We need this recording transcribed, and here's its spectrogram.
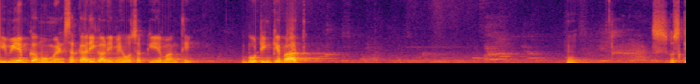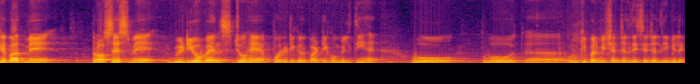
ईवीएम का मूवमेंट सरकारी गाड़ी में हो सबकी ये मांग थी। वोटिंग के बाद हम्म, उसके बाद में प्रोसेस में वीडियो वैंस जो हैं पॉलिटिकल पार्टी को मिलती हैं। वो वो आ, उनकी परमिशन जल्दी से जल्दी मिले।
